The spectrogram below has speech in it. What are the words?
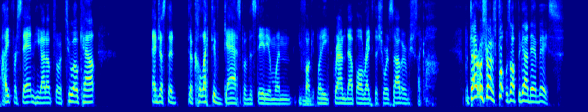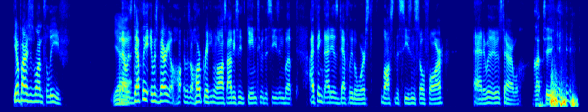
hype for Stanton. He got up to a 2-0 count, and just the the collective gasp of the stadium when he Mm. fucking when he grounded that ball right to the shortstop. Everybody's just like, oh. But Thairo Estrada's foot was off the goddamn base. The umpires just wanted to leave. Yeah. no, it was definitely it was very it was a heartbreaking loss. Obviously, it's game two of the season, but I think that is definitely the worst loss of the season so far, and it was it was terrible. Hot take.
